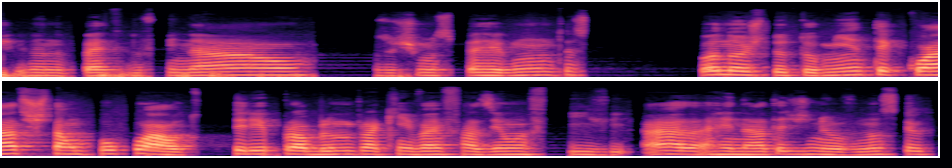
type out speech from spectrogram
Chegando perto do final, as últimas perguntas. Boa noite, doutor. Minha T4 está um pouco alto. Seria problema para quem vai fazer uma FIV? Ah, Renata de novo. Não sei o que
